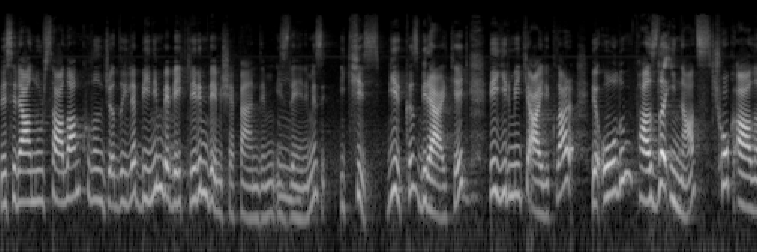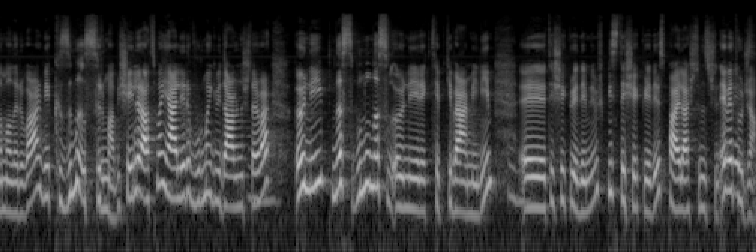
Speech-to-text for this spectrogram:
Mesela Nur Sağlam kullanıcı adıyla benim bebeklerim demiş efendim izleyenimiz. İkiz, bir kız bir erkek ve 22 aylıklar ve oğlum fazla inat, çok ağlamaları var ve kızımı ısırma, bir şeyler atma, yerlere vurma gibi davranışları var. Önleyip nasıl bunu nasıl önleyerek tepki vermeliyim? Ee, teşekkür ederim demiş. Biz teşekkür ederiz paylaştığınız için. Evet, Evet. hocam.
